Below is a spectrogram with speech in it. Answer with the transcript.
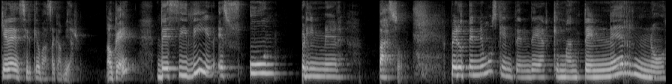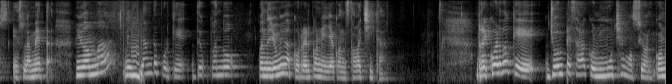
quiere decir que vas a cambiar. ¿Ok? Decidir es un primer paso. Pero tenemos que entender que mantenernos es la meta. Mi mamá me encanta porque cuando, cuando yo me iba a correr con ella cuando estaba chica, recuerdo que yo empezaba con mucha emoción, con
